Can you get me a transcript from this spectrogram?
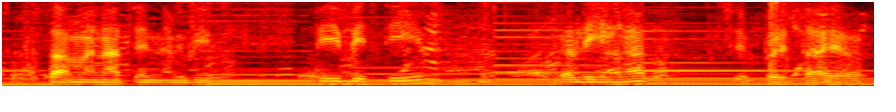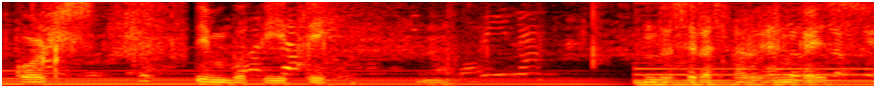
So kasama natin ang PB team, Kalingap, siyempre tayo of course, Team Butiti. No? Nandun sila sa halihan guys.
